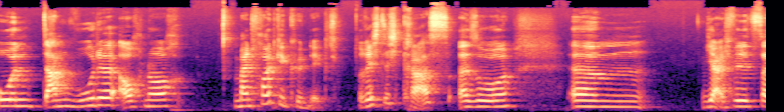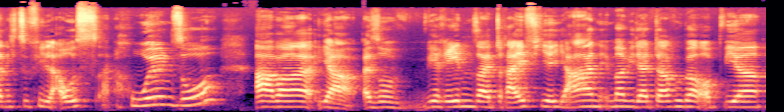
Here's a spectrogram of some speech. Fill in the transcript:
Und dann wurde auch noch mein Freund gekündigt. Richtig krass. Also, ähm, ja, ich will jetzt da nicht zu viel ausholen so, aber ja, also wir reden seit drei, vier Jahren immer wieder darüber, ob wir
